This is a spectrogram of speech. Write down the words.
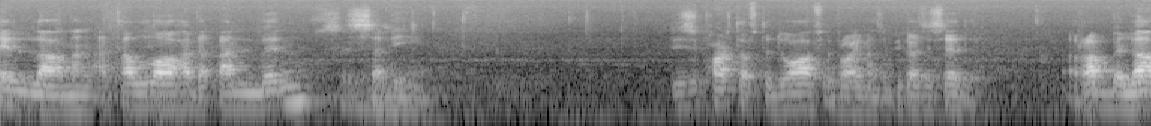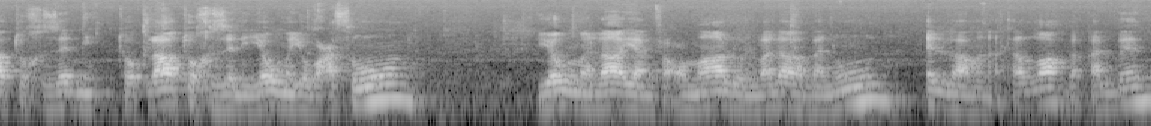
إلا من أتى الله بقلب سليم. This is part of the dua of Ibrahim alayhi salam because he said, رب لا تخزني لا تخزني يوم يبعثون يوم لا ينفع مال ولا بنون إلا من أتى الله بقلب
